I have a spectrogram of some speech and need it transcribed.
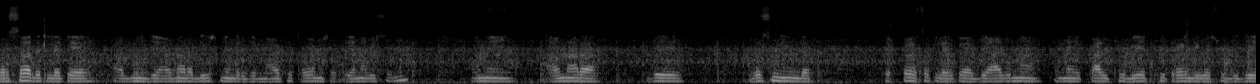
વરસાદ એટલે કે આજની જે આવનારા દિવસની અંદર જે માવઠું થવાનું છે તેના વિશેની અને આવનારા જે વર્ષની અંદર ચક્કસ એટલે કે જે આજના અને કાલથી બેથી ત્રણ દિવસ સુધી જે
